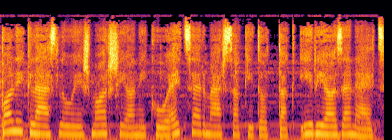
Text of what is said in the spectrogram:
Palik László és Marsi Anikó egyszer már szakítottak, írja az NLC.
